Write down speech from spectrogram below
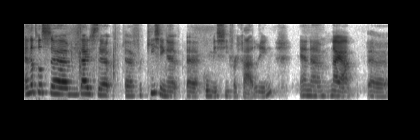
En dat was ehm, tijdens de eh verkiezingencommissievergadering. en ehm, nou ja, eh,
